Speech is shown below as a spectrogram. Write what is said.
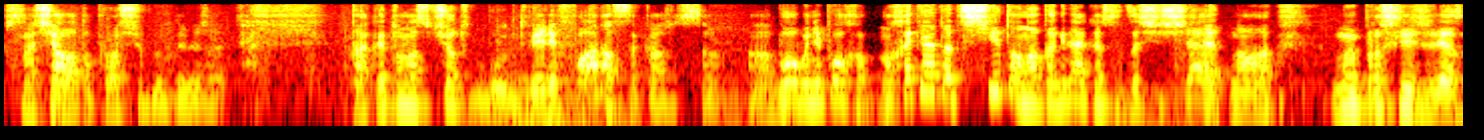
Сначала-то проще будет добежать. Так, это у нас что тут будет? Двери Фароса, кажется. А, было бы неплохо. Ну, хотя этот щит, он от огня, конечно, защищает, но мы прошли желез...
